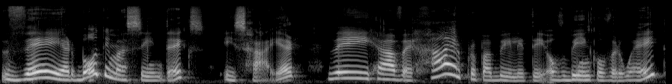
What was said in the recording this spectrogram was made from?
their body mass index is higher, they have a higher probability of being overweight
